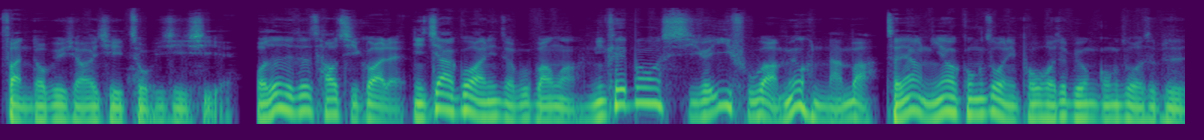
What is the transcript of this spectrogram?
饭都必须要一起煮一起洗，我真的这超奇怪的。你嫁过来，你怎么不帮忙？你可以帮忙洗个衣服吧，没有很难吧？怎样？你要工作，你婆婆就不用工作，是不是？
